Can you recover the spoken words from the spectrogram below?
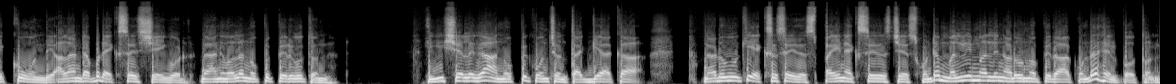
ఎక్కువ ఉంది. అలాంటప్పుడు ఎక్సర్సైజ్ చేయకూడదు. దానివల్ల నొప్పి పెరుగుతుంది. ఇనిషియల్గా ఆ నొప్పి కొంచెం తగ్గాక నడుముకి ఎక్సర్సైజెస్ పైన ఎక్సర్సైజెస్ చేసుకుంటే మళ్ళీ మళ్ళీ నడుము నొప్పి రాకుండా హెల్ప్ అవుతుంది.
